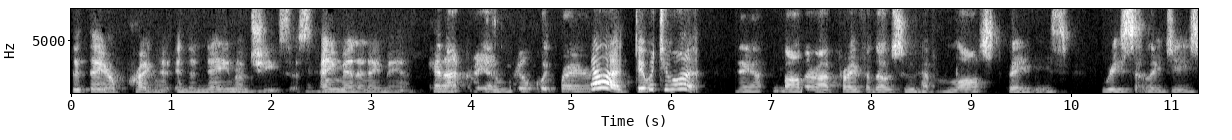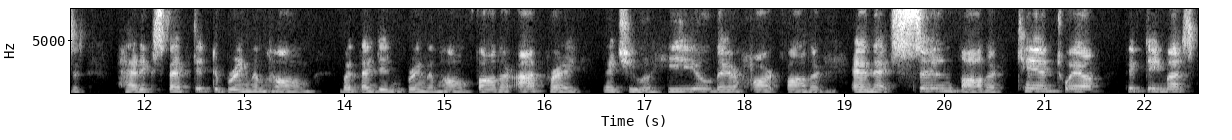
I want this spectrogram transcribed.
that they are pregnant in the name of Jesus. Amen and amen. Can I pray a real quick prayer? Yeah, do what you want. Yeah. Father, I pray for those who have lost babies recently, Jesus, had expected to bring them home, but they didn't bring them home. Father, I pray that you will heal their heart, Father, mm-hmm. and that soon, Father, 10, 12, 15 months,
